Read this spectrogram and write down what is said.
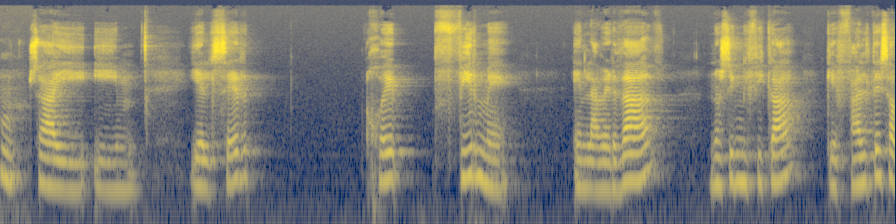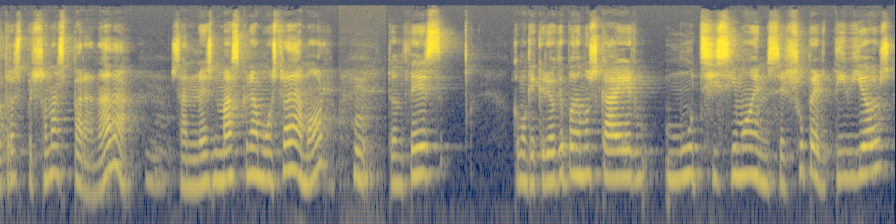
Hmm. O sea, y, y, el ser joder, firme en la verdad no significa que faltes a otras personas para nada. Hmm. O sea, no es más que una muestra de amor. Hmm. Entonces, como que creo que podemos caer muchísimo en ser súper tibios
